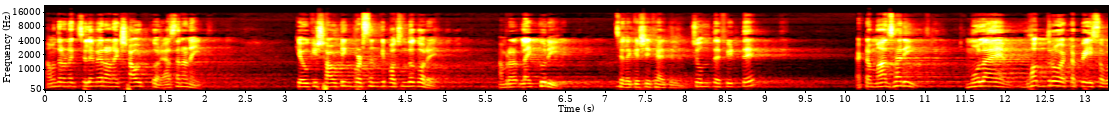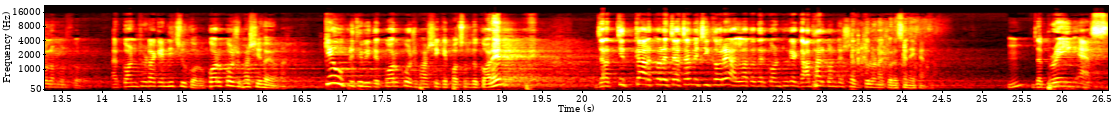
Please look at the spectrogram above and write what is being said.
আমাদের অনেক ছেলেমেয়েরা অনেক শাউট করে, আছে না নাই? কেউ কি শাউটিং পার্সনকে পছন্দ করে? আমরা লাইক করি। ছেলেকে শিখাই দিলেন। চলতে ফিরতে একটা মাঝারি, মোলায়েম, ভদ্র একটা পেস অবলম্বন করো। আর কণ্ঠটাকে নিচু করো। কর্কশ ভাষী হয়েও না। কেউ পৃথিবীতে কর্কশ ভাষীকে পছন্দ করেন যারা চিৎকার করে, চেঁচামেচি করে, আল্লাহ তাদের কণ্ঠকে গাধার কণ্ঠের সাথে তুলনা করেছেন এখানে। হুম? দ্য ব্রেইং অ্যাস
